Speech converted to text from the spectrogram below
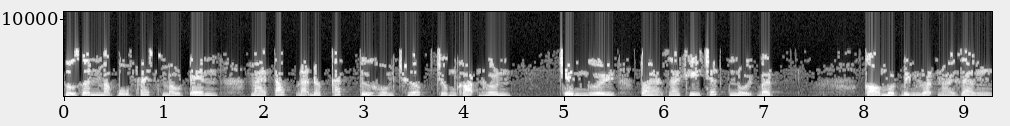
dụ dân mặc bộ vest màu đen, mái tóc đã được cắt từ hôm trước trông gọn hơn. Trên người tỏa ra khí chất nổi bật. Có một bình luận nói rằng,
